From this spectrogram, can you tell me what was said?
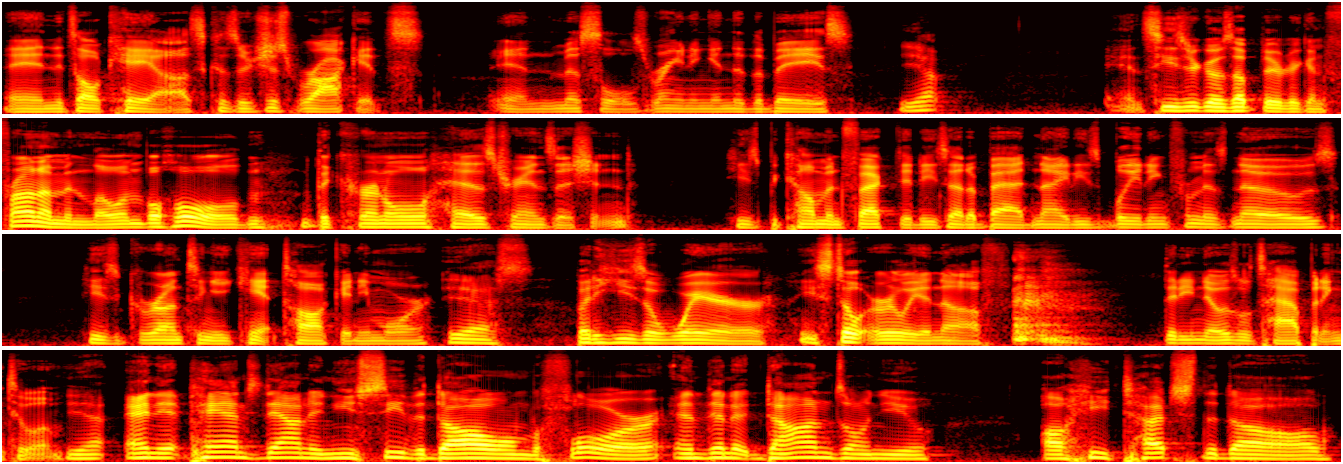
and it's all chaos because there's just rockets and missiles raining into the base. Yep. And Caesar goes up there to confront him, and lo and behold, the colonel has transitioned. He's become infected. He's had a bad night. He's bleeding from his nose. He's grunting. He can't talk anymore. Yes. But he's aware. He's still early enough that he knows what's happening to him. Yeah, and it pans down and you see the doll on the floor, and then it dawns on you, oh, he touched the doll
